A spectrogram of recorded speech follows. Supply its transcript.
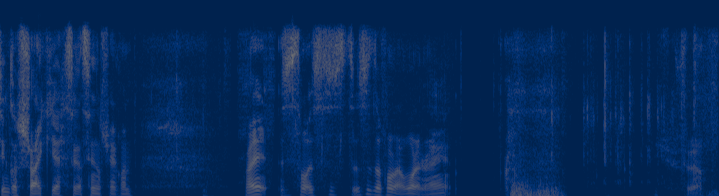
Single strike, yes, I got single strike one. Right? Is this, is this, this is the form I wanted, right?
